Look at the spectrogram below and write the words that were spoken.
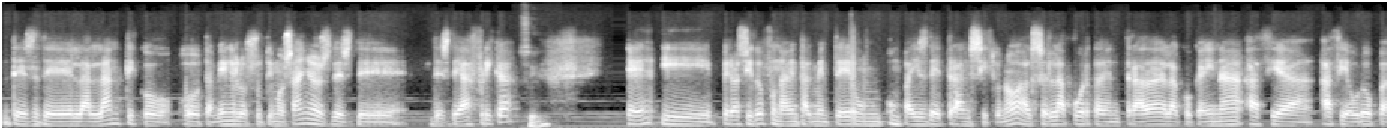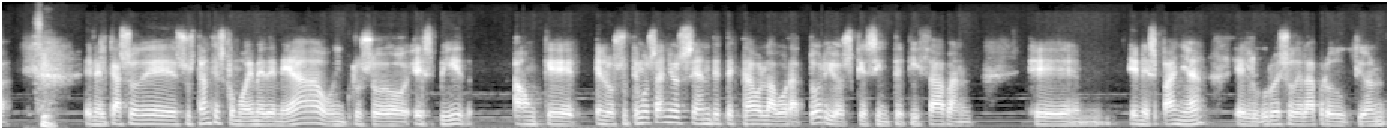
desde el Atlántico o también en los últimos años desde, desde África. Sí. Eh, pero ha sido fundamentalmente un, país de tránsito, ¿no? al ser la puerta de entrada de la cocaína hacia, hacia Europa. En el caso de sustancias como MDMA o incluso SPID, aunque en los últimos años se han detectado laboratorios que sintetizaban eh, en España, el grueso de la producción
